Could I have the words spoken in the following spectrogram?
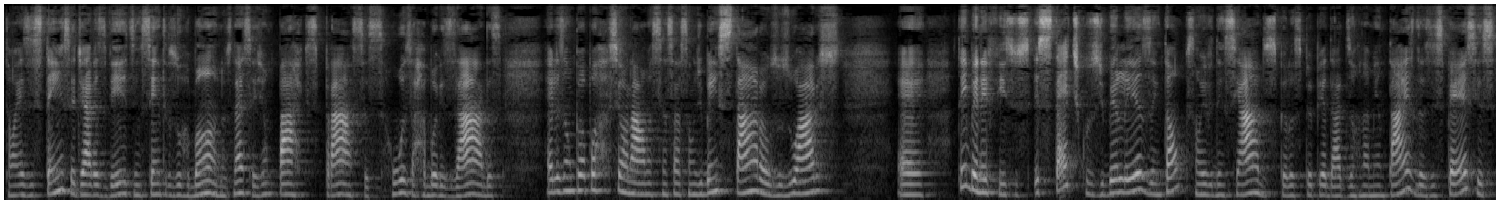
Então, a existência de áreas verdes em centros urbanos, né, sejam parques, praças, ruas arborizadas, eles vão proporcionar uma sensação de bem-estar aos usuários, é, tem benefícios estéticos de beleza, então, que são evidenciados pelas propriedades ornamentais das espécies.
